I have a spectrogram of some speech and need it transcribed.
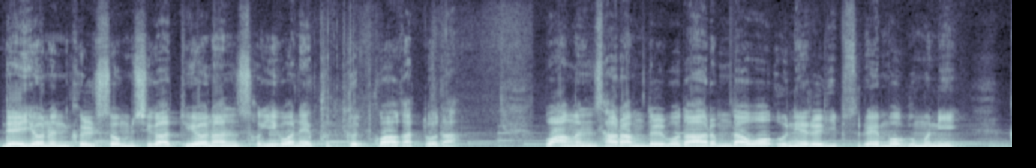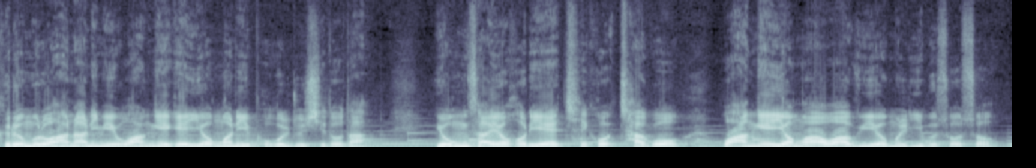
내 혀는 글솜씨가 뛰어난 서기관의 붓끝과 같도다. 왕은 사람들보다 아름다워 은혜를 입술에 머금으니 그러므로 하나님이 왕에게 영원히 복을 주시도다. 용사여 허리에 차고 왕의 영화와 위엄을 입으소서.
